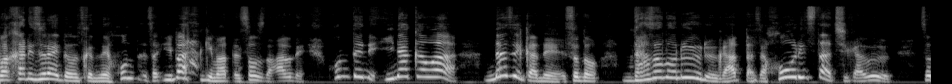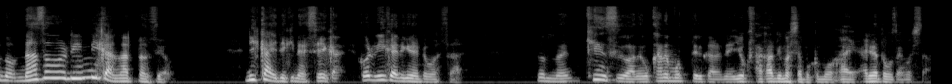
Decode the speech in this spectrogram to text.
わかりづらいと思うんですけどね、本当に、茨城もあって、そうそう、あのね、本当にね、田舎は、なぜかね、その、謎のルールがあったんですよ。法律とは違う、その謎の倫理観があったんですよ。理解できない正解。これ理解できないと思います。どんどん、件数はね、お金持ってるからね、よく高りました、僕も。はい、ありがとうございました。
